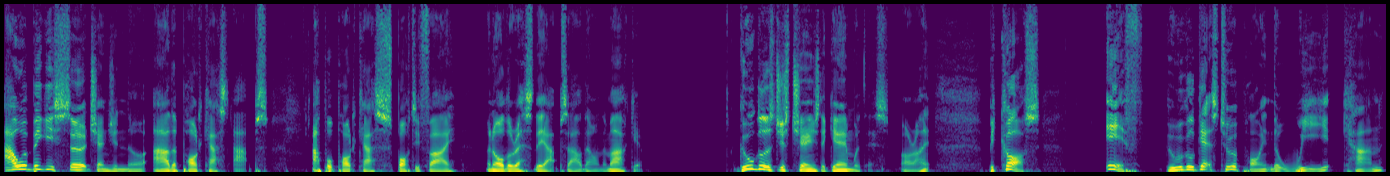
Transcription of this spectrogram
Our biggest search engine, though, are the podcast apps Apple Podcasts, Spotify, and all the rest of the apps out there on the market. Google has just changed the game with this, all right? Because if Google gets to a point that we can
